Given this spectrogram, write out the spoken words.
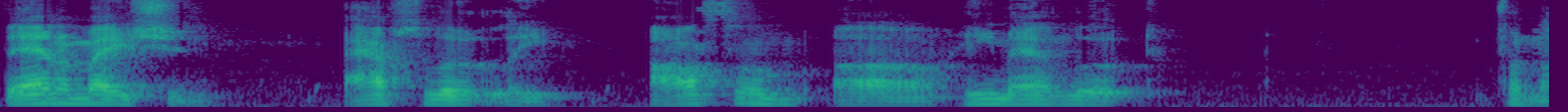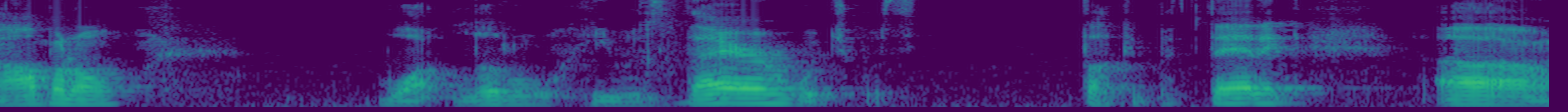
The animation, absolutely awesome. Uh, He-Man looked phenomenal. What little he was there, which was fucking pathetic. Uh,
